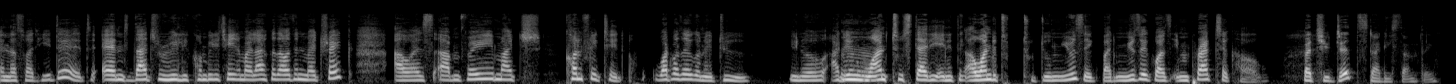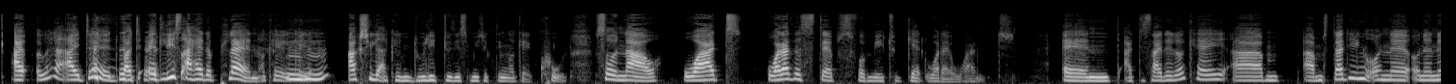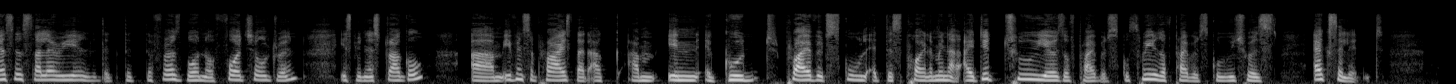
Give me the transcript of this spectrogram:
And that's what he did, and that really completely changed my life because I was in matric. I was um, very much conflicted. What was I going to do? You know, I didn't want to study anything. I wanted to, to do music, but music was impractical. But you did study something. I well, I did, but at least I had a plan. Okay, okay. Actually, I can really do this music thing. Okay, cool. So now, what what are the steps for me to get what I want? And I decided, okay, um, I'm studying on a on a nurse's salary, the, the, the firstborn of four children. It's been a struggle. Um, even surprised that I, I'm in a good private school at this point. I mean, I, I did two years of private school, three years of private school, which was excellent.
